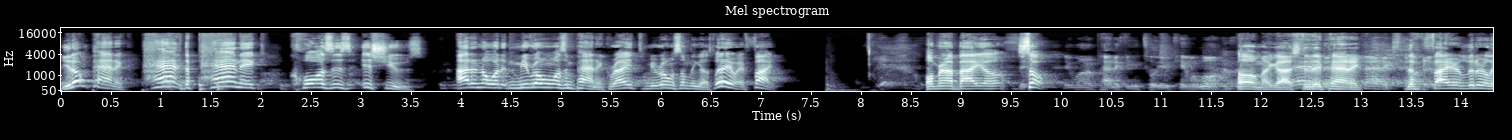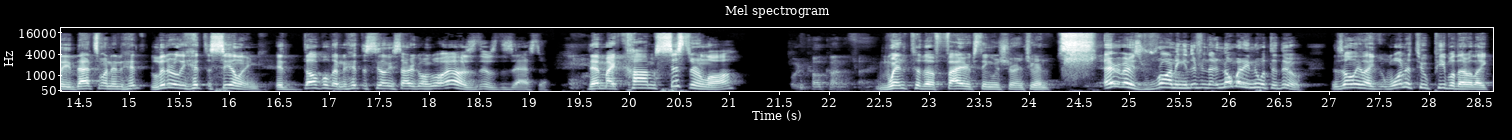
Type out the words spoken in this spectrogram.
you don't panic. Pan- the panic causes issues. I don't know what it, Miron wasn't panic, right? Miron was something else. But anyway, fine. Omer Abayo. So, They weren't panicking until you came along. Oh my gosh, did they panic? The fire literally, that's when it hit, literally hit the ceiling. It doubled and it hit the ceiling, started going, oh, it was, it was a disaster. Then my calm sister-in-law Poured Coke on the fire. went to the fire extinguisher and she went, everybody's running in different, nobody knew what to do. There's only like one or two people that are like,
